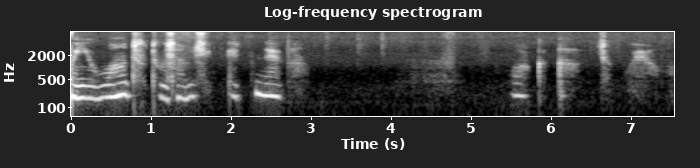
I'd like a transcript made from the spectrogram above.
when you want to do something, it never work out well.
